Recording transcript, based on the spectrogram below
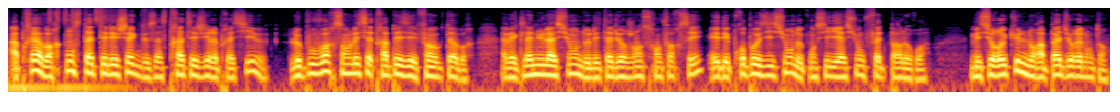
Après avoir constaté l'échec de sa stratégie répressive, le pouvoir semblait s'être apaisé fin octobre, avec l'annulation de l'état d'urgence renforcé et des propositions de conciliation faites par le roi. Mais ce recul n'aura pas duré longtemps.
